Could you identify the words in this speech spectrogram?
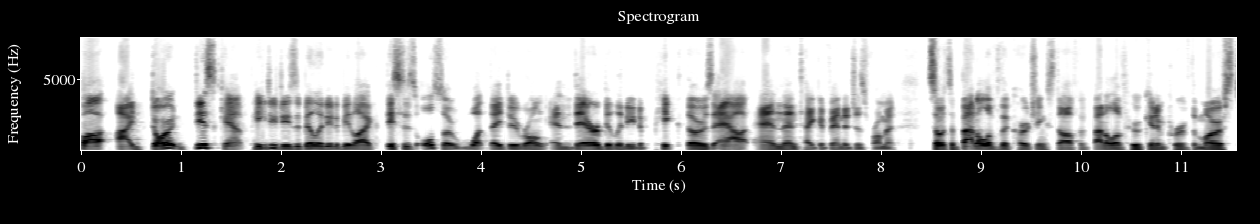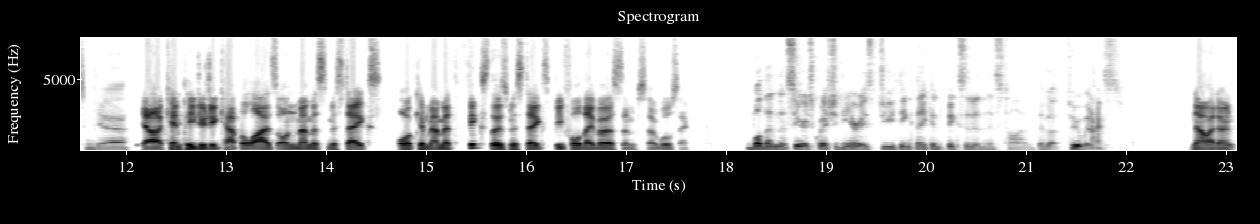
But I don't discount PGG's ability to be like, this is also what they do wrong, and their ability to pick those out and then take advantages from it. So it's a battle of the coaching staff, a battle of who can improve the most yeah. uh, can PGG capitalize on Mammoth's mistakes, or can Mammoth fix those mistakes before they verse them? So we'll see. Well, then the serious question here is, do you think they can fix it in this time? They've got two weeks. No, I don't.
